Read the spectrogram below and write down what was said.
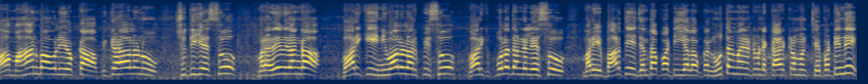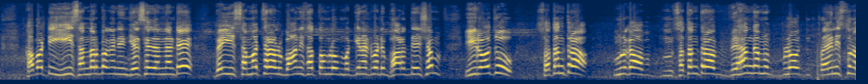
ఆ మహానుభావుల యొక్క విగ్రహాలను శుద్ధి చేస్తూ మరి అదేవిధంగా వారికి నివాళులు అర్పిస్తూ వారికి పూలదండలు వేస్తూ మరి భారతీయ జనతా పార్టీ ఇలా ఒక నూతనమైనటువంటి కార్యక్రమం చేపట్టింది. కాబట్టి ఈ సందర్భంగా నేను చేసేది ఏంటంటే వెయ్యి సంవత్సరాలు బానిసత్వంలో మగ్గినటువంటి భారతదేశం ఈరోజు స్వతంత్రములుగా స్వతంత్ర విహంగంలో ప్రయాణిస్తున్న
